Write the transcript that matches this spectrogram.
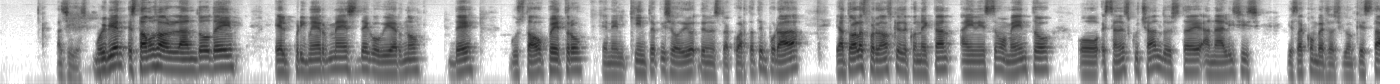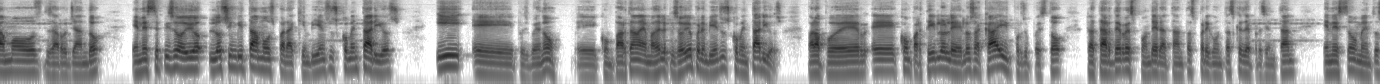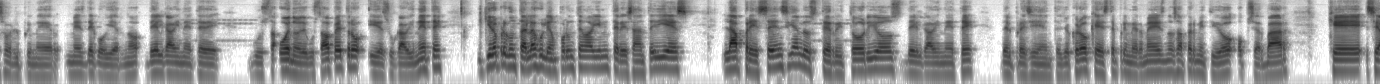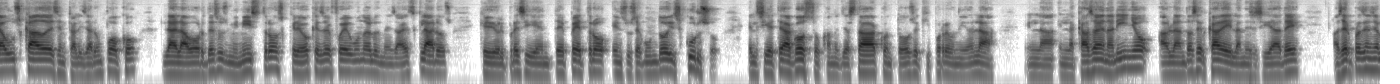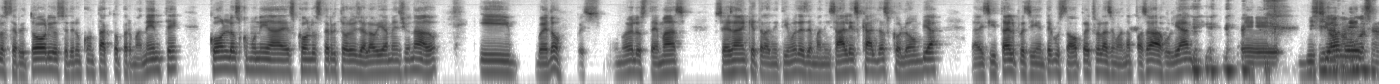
Así es. Muy bien, estamos hablando de el primer mes de gobierno de Gustavo Petro en el quinto episodio de nuestra cuarta temporada. Y a todas las personas que se conectan en este momento o están escuchando este análisis y esta conversación que estamos desarrollando en este episodio, los invitamos para que envíen sus comentarios y, eh, pues bueno, eh, compartan además el episodio, pero envíen sus comentarios para poder eh, compartirlo, leerlos acá y por supuesto tratar de responder a tantas preguntas que se presentan en este momento sobre el primer mes de gobierno del gabinete de Gustavo, bueno, de Gustavo Petro y de su gabinete. Y quiero preguntarle a Julián por un tema bien interesante y es la presencia en los territorios del gabinete del presidente. Yo creo que este primer mes nos ha permitido observar que se ha buscado descentralizar un poco la labor de sus ministros. Creo que ese fue uno de los mensajes claros que dio el presidente Petro en su segundo discurso el 7 de agosto, cuando ya estaba con todo su equipo reunido en la, en la, en la Casa de Nariño, hablando acerca de la necesidad de hacer presencia en los territorios, tener un contacto permanente con las comunidades, con los territorios, ya lo había mencionado. Y bueno, pues uno de los temas, ustedes saben que transmitimos desde Manizales, Caldas, Colombia, la visita del presidente Gustavo Petro la semana pasada, Julián. Eh, visiones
